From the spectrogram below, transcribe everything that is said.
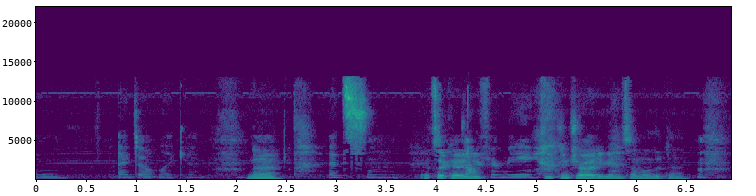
mm, I don't like it. No. It's mm, It's okay. not You for me. you can try it again some other time.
